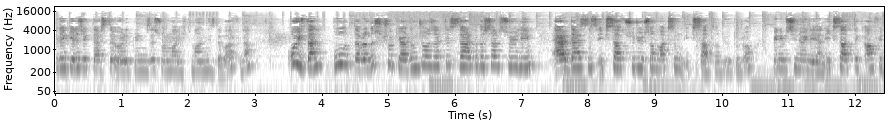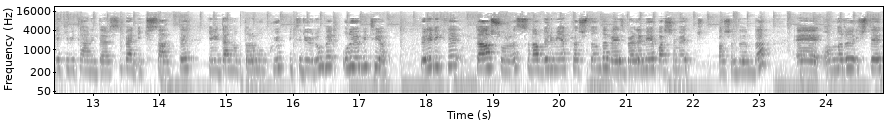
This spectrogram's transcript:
Bir de gelecek derste öğretmeninize sorma ihtimaliniz de var falan. O yüzden bu davranış çok yardımcı olacaktır. Size arkadaşlar söyleyeyim. Eğer dersiniz 2 saat sürüyorsa maksimum 2 saat alıyordur o. Benim için öyle yani. 2 saatlik amfideki bir tane dersi ben 2 saatte yeniden notlarımı okuyup bitiriyorum ve oluyor bitiyor. Böylelikle daha sonra sınav dönemi yaklaştığında ve ezberlemeye başlamaya başladığımda e, onları işte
